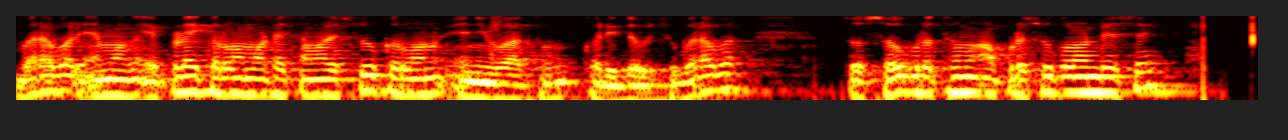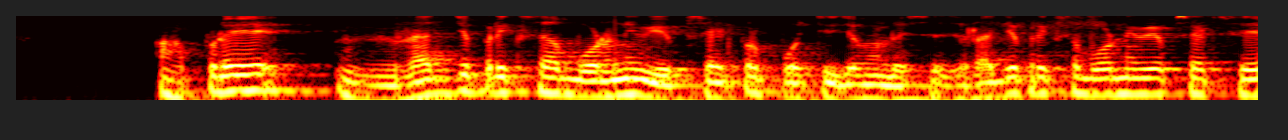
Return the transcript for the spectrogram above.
બરાબર? એમાં એપ્લાય કરવા માટે તમારે શું કરવાનું એની વાત હું કરી દઉં છું, બરાબર? તો સૌપ્રથમ આપણે શું કરવાનું રહેશે? આપણે રાજ્ય પરીક્ષા બોર્ડની વેબસાઇટ પર પહોંચી જવાનું રહેશે. રાજ્ય પરીક્ષા બોર્ડની વેબસાઇટ છે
